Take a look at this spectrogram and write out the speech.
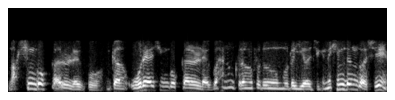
막 신고가를 내고, 그러니까 올해 신고가를 내고 하는 그런 흐름으로 이어지기는 힘든 것이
